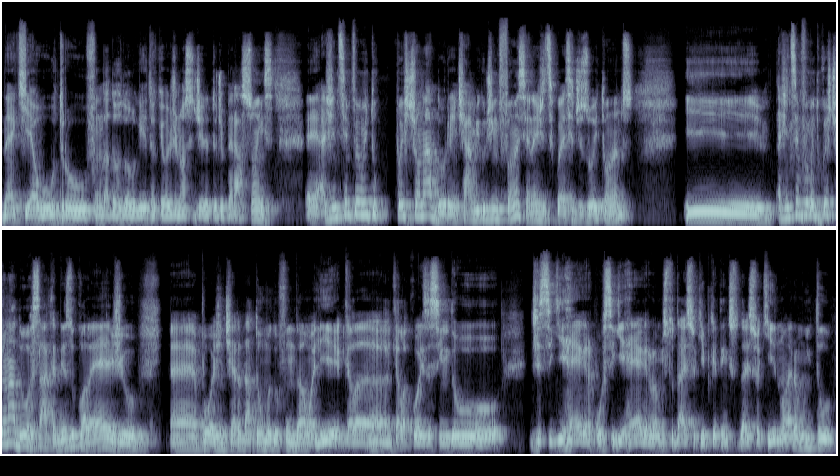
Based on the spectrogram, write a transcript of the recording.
né, que é o outro fundador do Alugator, que é hoje nosso diretor de operações, é, a gente sempre foi muito questionador. A gente é amigo de infância, né? A gente se conhece há 18 anos. E a gente sempre foi muito questionador, saca? Desde o colégio, é, pô, a gente era da turma do fundão ali, aquela, uhum. aquela coisa assim do de seguir regra por seguir regra, vamos estudar isso aqui porque tem que estudar isso aqui, não era muito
